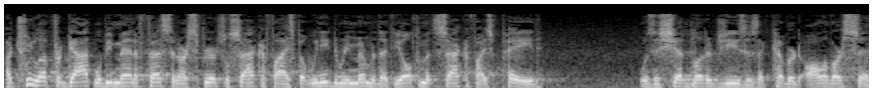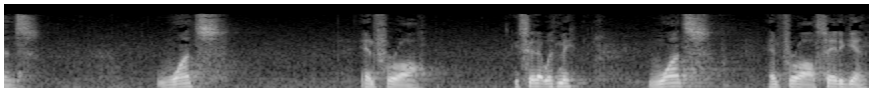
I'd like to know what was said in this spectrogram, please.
Our true love for God will be manifest in our spiritual sacrifice, but we need to remember that the ultimate sacrifice paid was the shed blood of Jesus that covered all of our sins once and for all. You say that with me? Once and for all. Say it again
